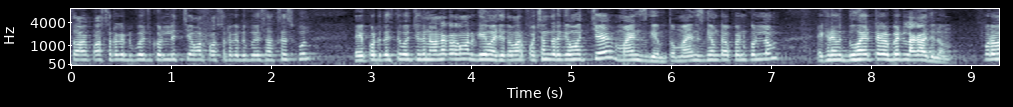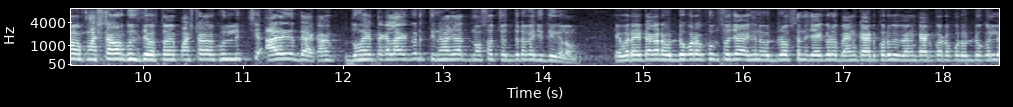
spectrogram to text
তো আমি পাঁচশো টাকা ডিপোজিট করে নিচ্ছি, আমার পাঁচশো টাকা ডিপোজিট সাকসেসফুল এরপরে দেখতে পাচ্ছি এখানে অনেক রকমের গেম আছে। তোমার পছন্দের গেম হচ্ছে মাইন্স গেম তো মাইন্স গেমটা ওপেন করলাম। এখানে আমি দু হাজার টাকার বেট লাগাই দিলাম। পরে আমাকে পাঁচ টাকার খুলতে হবে। তো আমি পাঁচ টাকার খুলে নিচ্ছি। আর দেখ, আমি দু হাজার টাকা লাগিয়ে করে তিন হাজার নশো চোদ্দ টাকা জিতে গেলাম। এবার এই টাকাটা উড্ডো করা খুব সোজা এখানে উড্ডো অপশনে যাই করে ব্যাংকটা অ্যাড করবি ব্যাংকটা অ্যাড করার পর উড্ডো করলে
